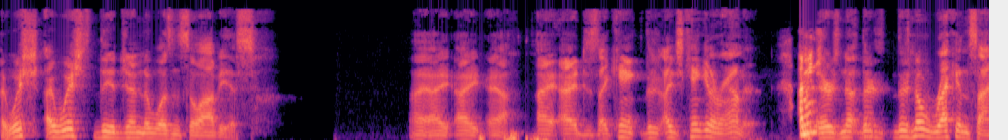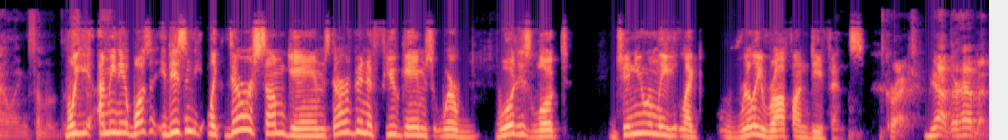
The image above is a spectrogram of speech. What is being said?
I wish I wish the agenda wasn't so obvious. I I, I yeah I, I just I can't I just can't get around it. I mean, there's no there's there's no reconciling some of this. Well, I mean, it wasn't. It isn't like there are some games. There have been a few games where Wood has looked genuinely like really rough on defense. Correct. Yeah, there have been.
